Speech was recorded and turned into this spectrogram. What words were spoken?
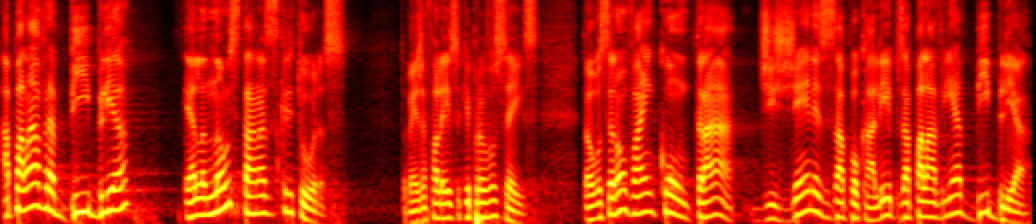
a palavra Bíblia, ela não está nas Escrituras. Também já falei isso aqui para vocês. Então você não vai encontrar de Gênesis a Apocalipse a palavrinha Bíblia.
